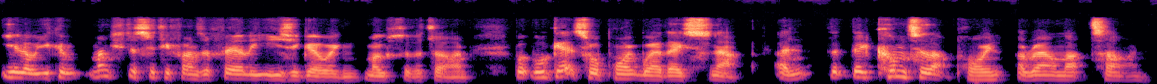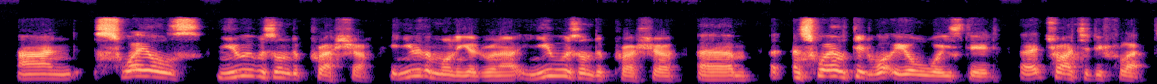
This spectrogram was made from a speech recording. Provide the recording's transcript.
you know, you can Manchester City fans are fairly easygoing most of the time, but we'll get to a point where they snap, and they come to that point around that time. And Swales knew he was under pressure. He knew the money had run out. He knew he was under pressure. Um, and Swales did what he always did, uh, tried to deflect.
